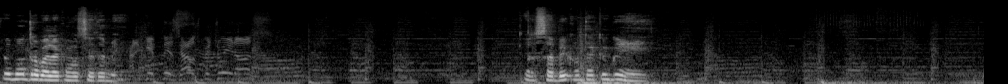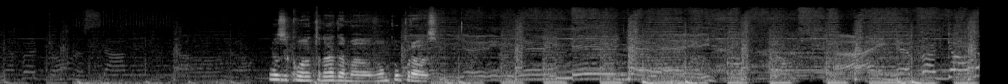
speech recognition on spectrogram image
Foi bom trabalhar com você também. Quero saber quanto é que eu ganhei. 11 conto, nada mal. Vamos pro próximo.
